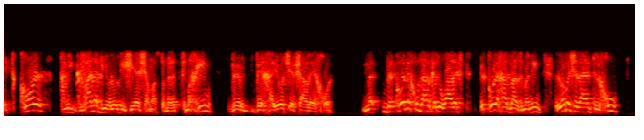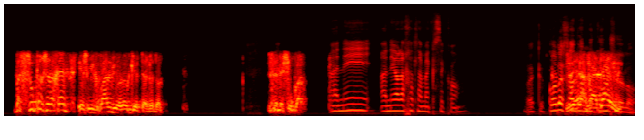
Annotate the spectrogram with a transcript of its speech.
את כל המגוון הביולוגי שיש שם, זאת אומרת צמחים ו- וחיות שאפשר לאכול. בכל נקודה בכדור הארץ, בכל אחד מהזמנים, לא משנה לאן תלכו, בסופר שלכם יש מגוון ביולוגי יותר גדול. זה משוגע. אני, אני הולכת למקסיקו. רק כל אחד למקום ועדיין. שלו.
